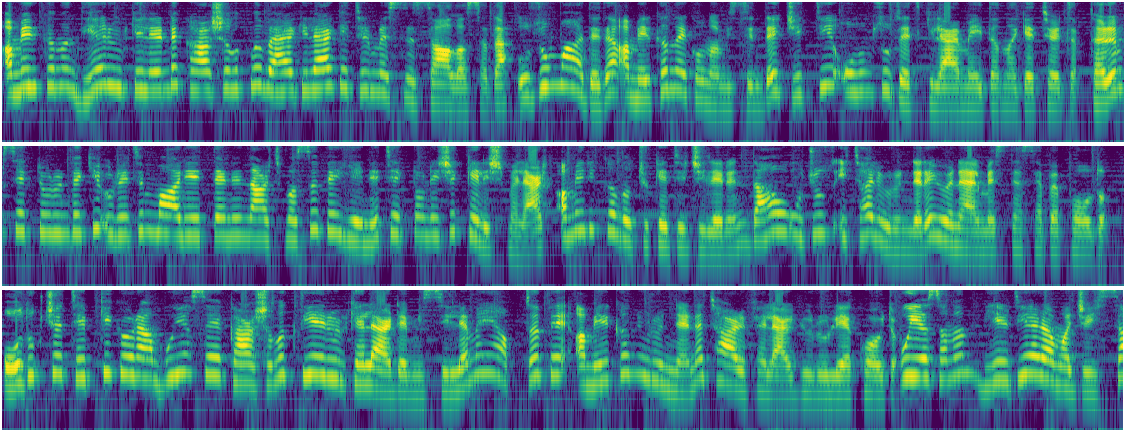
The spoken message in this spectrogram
Amerika'nın diğer ülkelerinde karşılıklı vergiler getirmesini sağlasa da uzun vadede Amerikan ekonomisinde ciddi olumsuz etkiler meydana getirdi. Tarım sektöründeki üretim maliyetlerinin artması ve yeni teknolojik gelişmeler Amerikalı tüketicilerin daha ucuz ithal ürünlere yönelmesine sebep oldu. Oldukça tepki gören bu yasaya karşılık diğer ülkelerde misilleme yaptı ve Amerikan ürünlerine tarifeler yürürlüğe koydu. Bu yasanın bir diğer amacı ise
